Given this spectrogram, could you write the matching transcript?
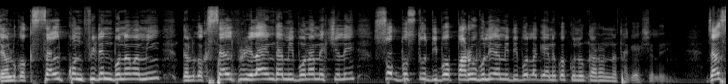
তেওঁলোকক ছেল্ফ কনফিডেণ্ট বনাম আমি তেওঁলোকক ছেল্ফ ৰিলায়েণ্ট আমি বনাম একচুৱেলি চব বস্তু দিব পাৰোঁ বুলি আমি দিব লাগে এনেকুৱা কোনো কাৰণ নাথাকে একচুৱেলি জাষ্ট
